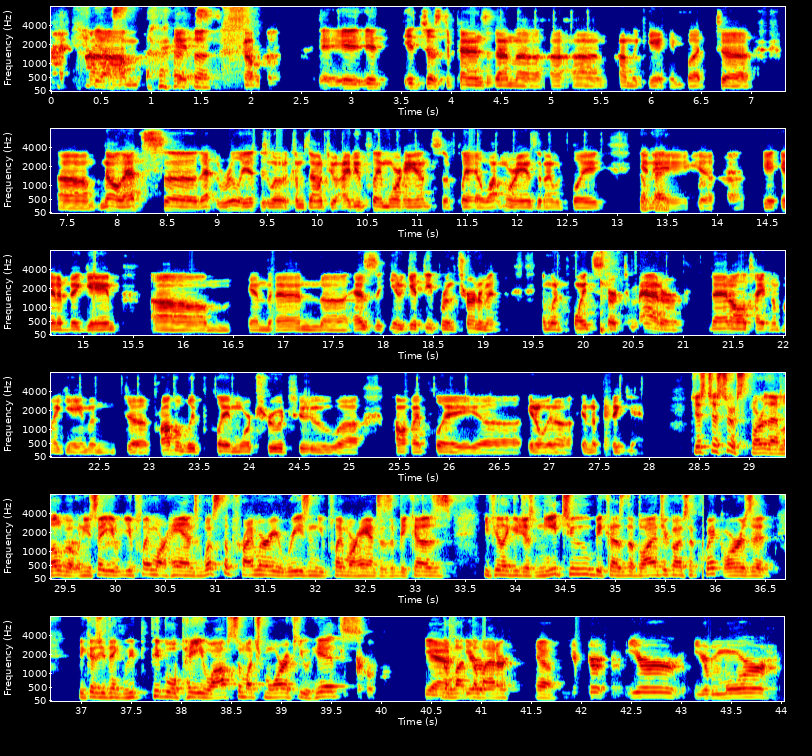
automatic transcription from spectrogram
yes. um, it's, you know, it, it, it just depends on the on on the game. But uh, um, no, that's uh, that really is what it comes down to. I do play more hands. I play a lot more hands than I would play in okay. a uh, in a big game. Um, and then uh, as you know, get deeper in the tournament, and when points start to matter, then I'll tighten up my game and uh, probably play more true to uh, how I play, uh, you know, in a in a big game. Just just to explore that a little bit, when you say you, you play more hands, what's the primary reason you play more hands? Is it because you feel like you just need to because the blinds are going so quick, or is it because you think we, people will pay you off so much more if you hit? Yeah, the, the ladder. Yeah, you're you're you're more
